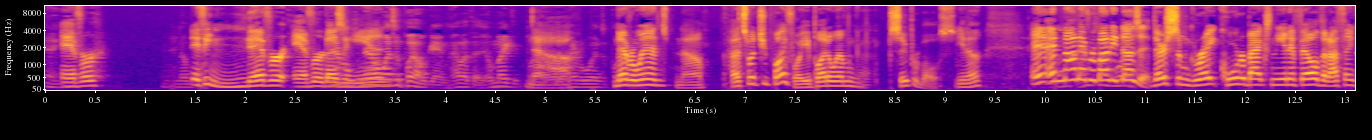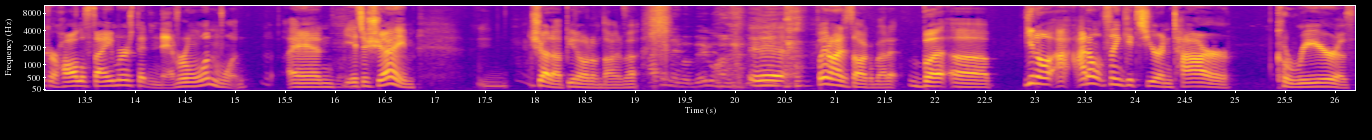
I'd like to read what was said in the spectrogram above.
And Ever? No, If he never ever does never, again, never wins a playoff game. How about that? He'll make it. Nah. never wins. Never game. wins. No, that's what you play for. You play to win Super Bowls. You know, and and not everybody does it. There's some great quarterbacks in the NFL that I think are Hall of Famers that never won one, and it's a shame. Shut up. You know what I'm talking about. I can name a big one. Uh, we don't have to talk about it. But uh, you know, I, I don't think it's your entire career of.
